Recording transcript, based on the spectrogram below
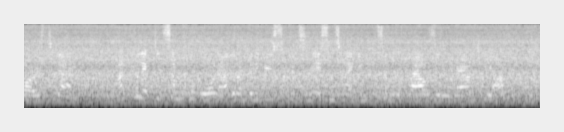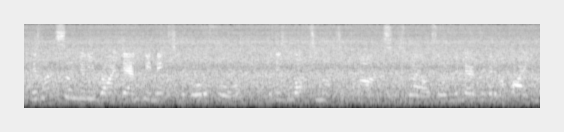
forest today. I've collected some of the water that I'm going to use with some essence making from some of the flowers that are around here. There's not so many right down here next to the waterfall, but there's lots and lots of plants as well. So I'm going to go for a bit of a hike and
